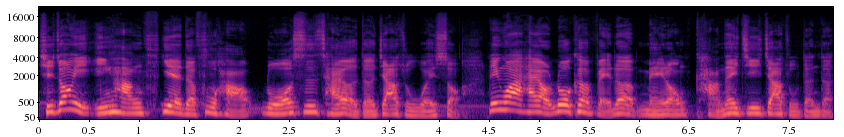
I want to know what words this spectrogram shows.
其中以银行业的富豪罗斯柴尔德家族为首，另外还有洛克菲勒、梅隆、卡内基家族等等。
